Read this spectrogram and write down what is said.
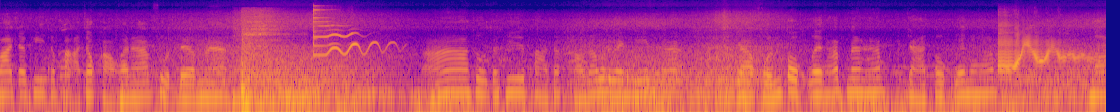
ว่าเจ้าพี่เจ้าป่าเจ้าเขากันนะครับ สูตรเดิมนะฮะอ่าสูตรเจ้าพี่ป่าเจ้าเขาณบริเวณนี้นะฮะอย่าฝนตกเลยครับนะครับ อย่าตกเลยนะครับ มา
